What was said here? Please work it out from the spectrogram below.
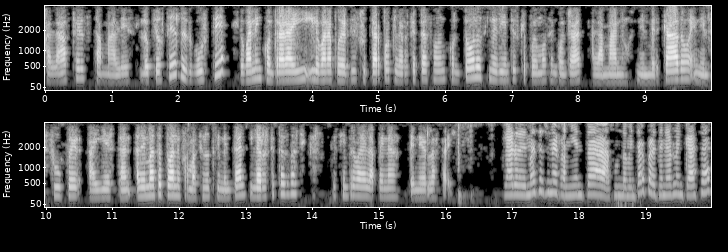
falafels, tamales, lo que a ustedes les guste, lo van a encontrar ahí y lo van a poder disfrutar porque las recetas son con todos los ingredientes que podemos encontrar a la mano, en el mercado, en el súper, ahí están, además de toda la información nutrimental y las recetas básicas, que siempre vale la pena tenerlas ahí. Claro, además es una herramienta fundamental para tenerlo en casa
